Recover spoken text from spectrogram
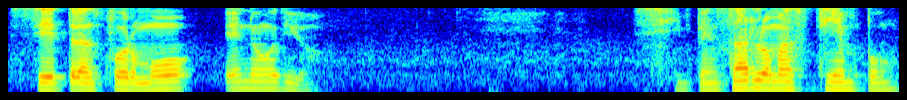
se transformó en odio. Sin pensarlo más tiempo,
